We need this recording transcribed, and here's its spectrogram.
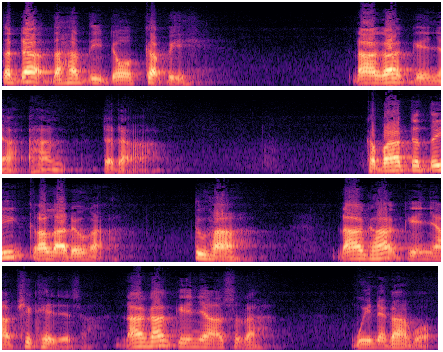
တတသဟတိတောကပ္ပေနာဂကေညာအဟံတတာကဘာတသိန်းကာလတုန်းကသူဟာနာဂကေညာဖြစ်ခဲ့တယ်ဆိုနာဂကေညာဆိုတာမွေနဂါပေါ့ဟော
